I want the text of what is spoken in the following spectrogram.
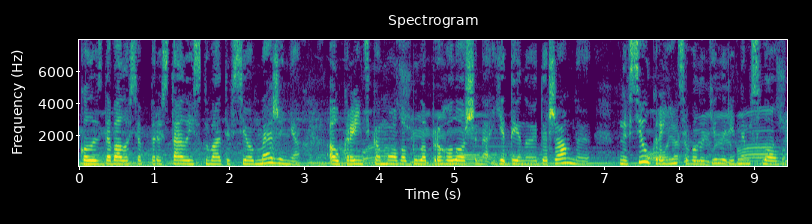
коли здавалося б, перестали існувати всі обмеження, а українська мова була проголошена єдиною державною, не всі українці володіли рідним словом.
